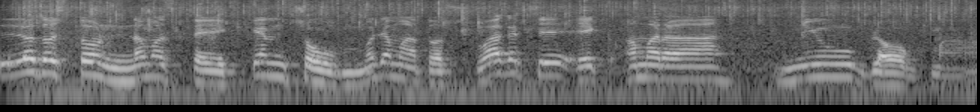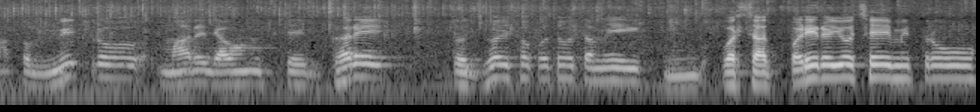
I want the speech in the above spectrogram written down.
હેલો દોસ્તો, નમસ્તે. કેમ છો? મજામાં? તો સ્વાગત છે એક અમારા ન્યૂ બ્લોગમાં. તો મિત્રો, મારે જવાનું છે ઘરે. તો જોઈ શકો છો, તમે વરસાદ પડી રહ્યો છે મિત્રો.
